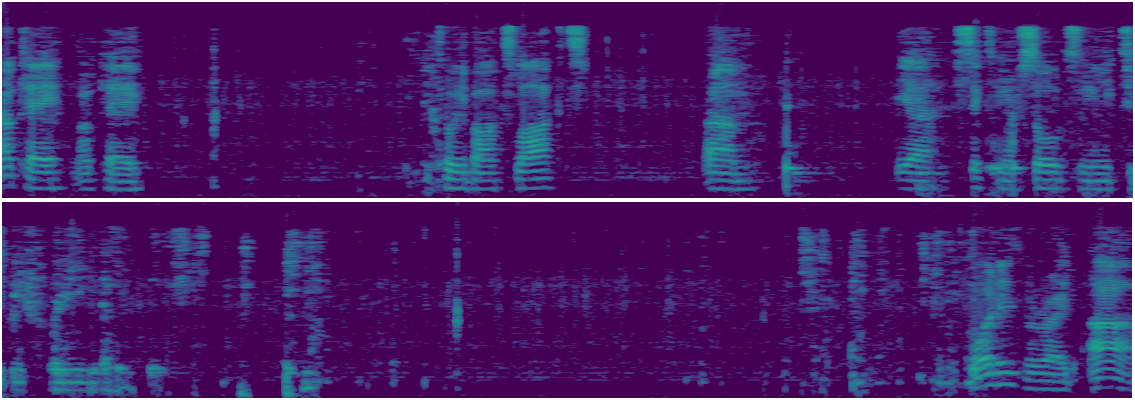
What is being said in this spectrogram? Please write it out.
Okay, okay. Toy box locked. Um, yeah, six more souls need to be freed. What is the right? Ah,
